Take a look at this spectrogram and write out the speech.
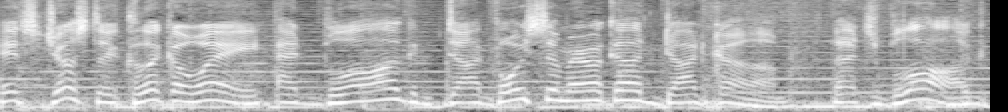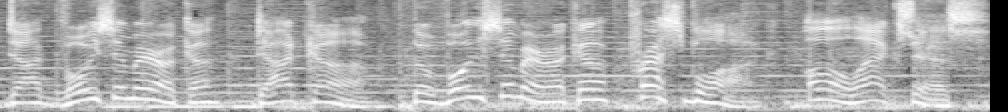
It's just a click away at blog.voiceamerica.com. That's blog.voiceamerica.com. The Voice America Press Blog. All access,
